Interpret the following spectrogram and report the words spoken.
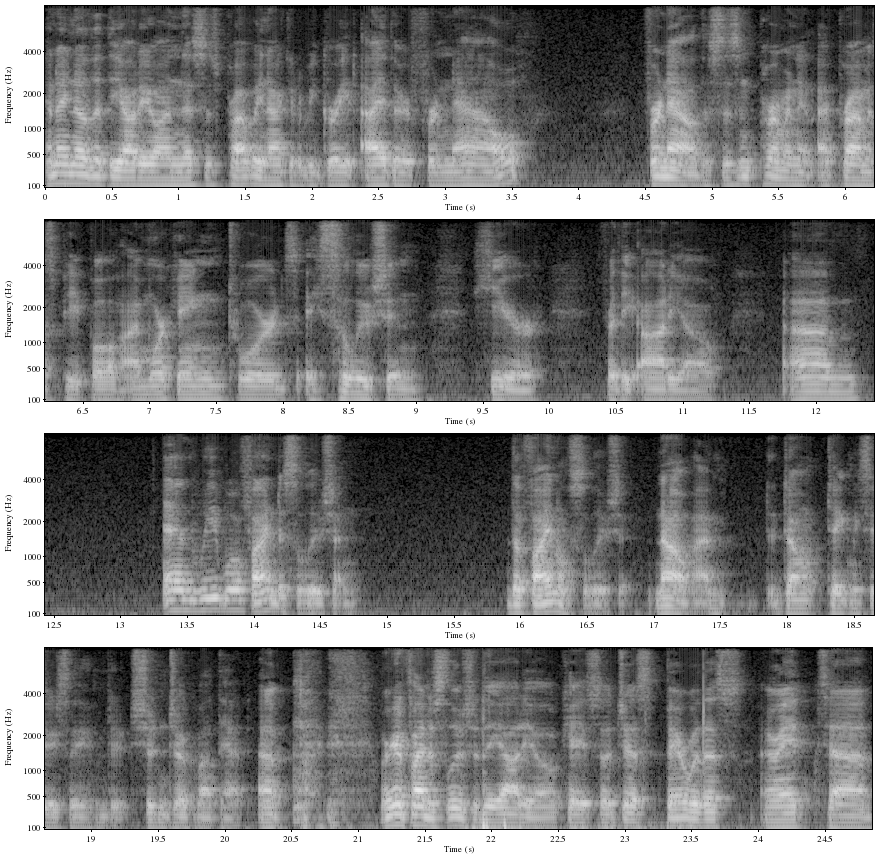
and I know that the audio on this is probably not going to be great either for now. For now, this isn't permanent, I promise people. I'm working towards a solution here for the audio. Um, and we will find a solution. The final solution. No, I'm don't take me seriously. Shouldn't joke about that. Uh, we're gonna find a solution to the audio. Okay, so just bear with us. All right. Uh,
